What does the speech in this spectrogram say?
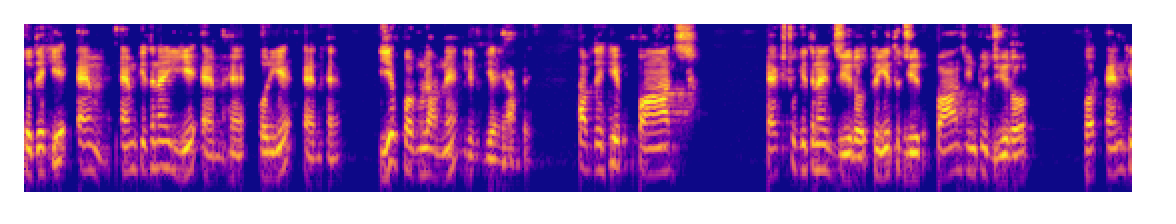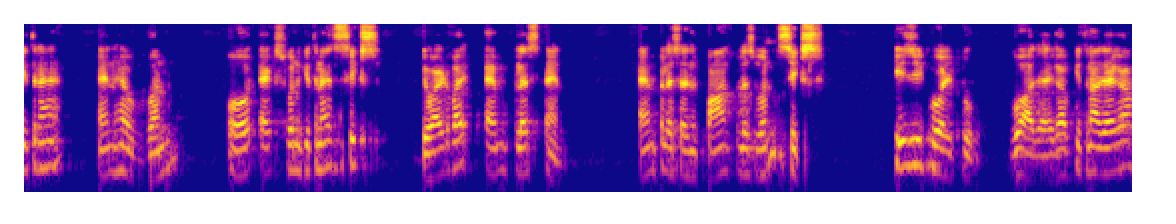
तो देखिए m m कितना है? ये m है और ये n है। ये फॉर्मूला हमने लिख दिया यहाँ पे। अब देखिए पाँच एक्स टू कितना है? ज़ीरो तो ये तो ज़ीरो पाँच इंटू ज़ीरो और एन कितना है? एन है वन और एक्स वन कितना है? Six divide by m plus n m plus n पाँच plus one six is equal to वो आ जाएगा। अब कितना आ जाएगा?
